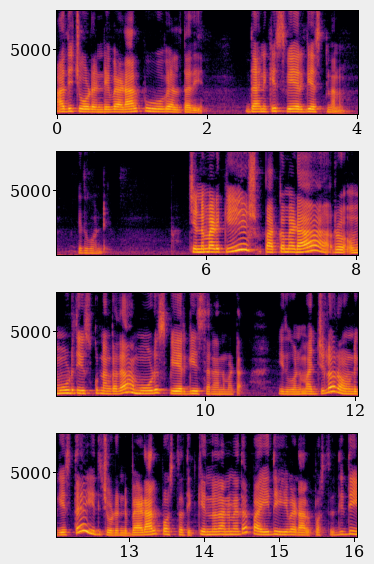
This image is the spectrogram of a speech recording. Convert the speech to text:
అది చూడండి. వెడల్పు వెళ్తుంది. దానికి స్వేర్ గీస్తున్నాను. ఇదిగోండి. చిన్న మెడకి పక్క మెడ రొ- మూడు తీసుకున్నాం కదా మూడు స్క్వేర్ గీస్తాను అనమాట ఇదిగోండి మధ్యలో రౌండ్ గీస్తే ఇది చూడండి వెడాల్పు వస్తుంది కింద దాని మీద పైది వెడాల్పు వస్తుంది ఇది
